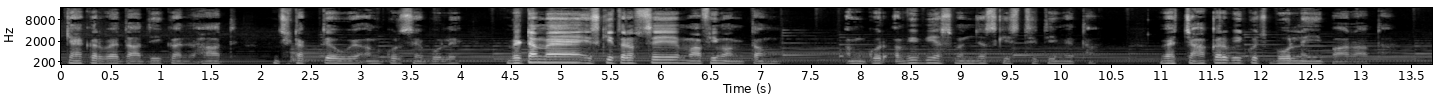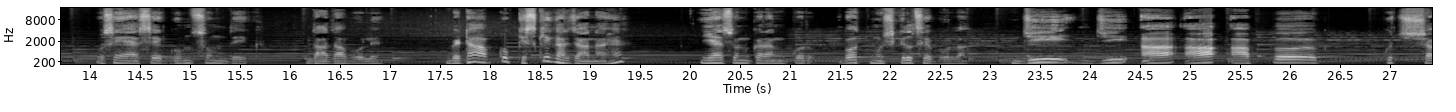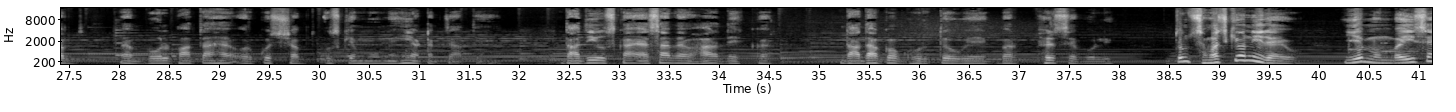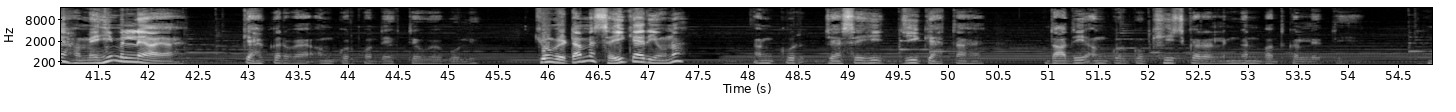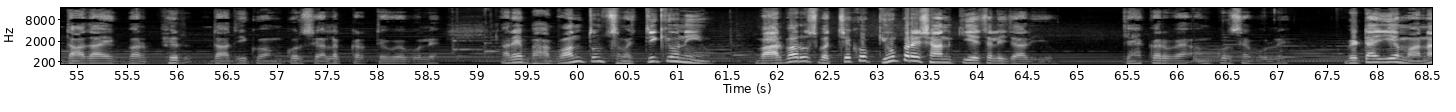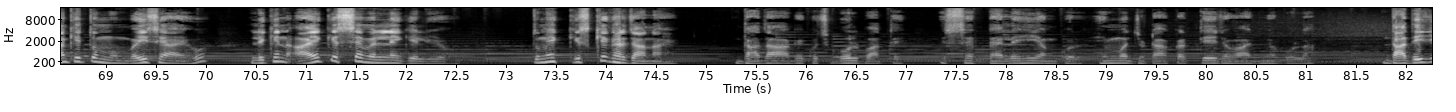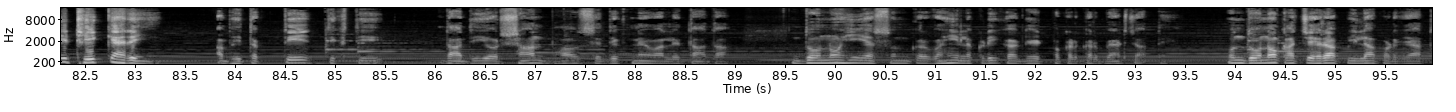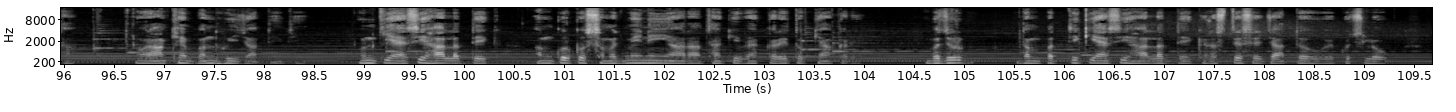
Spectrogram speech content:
कहकर वह दादी का हाथ झटकते हुए अंकुर से बोले, बेटा, मैं इसकी तरफ़ से माफ़ी माँगता हूँ। अंकुर अभी भी असमंजस की स्थिति में था। वह चाहकर भी कुछ बोल नहीं पा रहा था। उसे ऐसे गुमसुम देख दादा बोले, बेटा, आपको किसके घर जाना है? यह सुनकर अंकुर बहुत मुश्किल से बोला, जी जी, आ आ, आप कुछ शब्द बोल पाता है और कुछ शब्द उसके मुँह में ही अटक जाते हैं। दादी उसका ऐसा व्यवहार देखकर दादा को घूरते हुए एक बार फिर से बोली, तुम समझ क्यों नहीं रहे हो? ये मुंबई से हमें ही मिलने आया है। कहकर वह अंकुर को देखते हुए बोली, क्यों बेटा, मैं सही कह रही हूँ ना? अंकुर जैसे ही जी कहता है, दादी अंकुर को खींचकर लिंगन बंद कर लेती है। दादा एक बार फिर दादी को अंकुर से अलग करते हुए बोले, अरे भगवान, तुम समझती क्यों नहीं हो? बार बार उस बच्चे को क्यों परेशान किए चली जा रही हो? कहकर वह अंकुर से बोले, बेटा, ये माना कि तुम मुंबई से आए हो, लेकिन आए किससे मिलने के लिए हो? तुम्हें किसके घर जाना है? दादा आगे कुछ बोल पाते। इससे पहले ही अंकुर हिम्मत जुटाकर तेज आवाज़ में बोला, दादी जी ठीक कह रही हैं। अभी तक तेज दिखती दादी और शांत भाव से दिखने वाले दादा, दोनों ही यह सुनकर वहीं लकड़ी का गेट पकड़कर बैठ जाते हैं। उन दोनों का चेहरा पीला पड़ गया था और आँखें बंद हुई जाती थी। उनकी ऐसी हालत देख अंकुर को समझ में नहीं आ रहा था कि वह करे तो क्या करे। बुज़ुर्ग दंपत्ति की ऐसी हालत देख रास्ते से जाते हुए कुछ लोग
